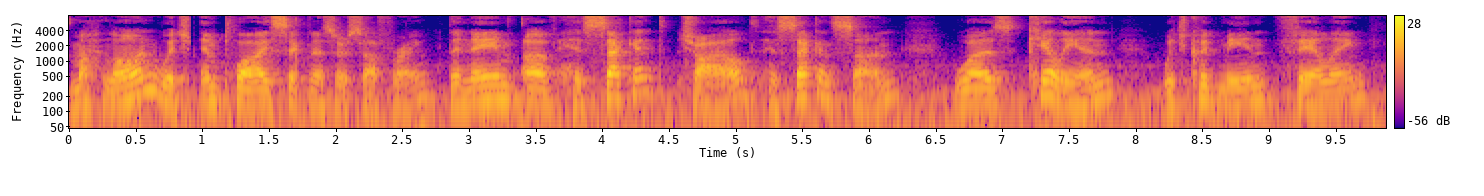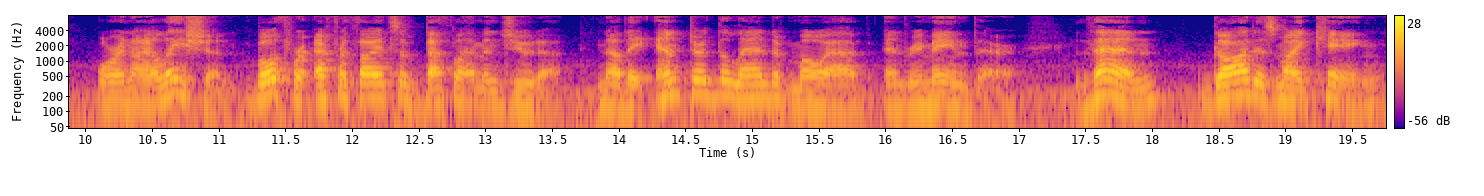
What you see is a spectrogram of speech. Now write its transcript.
Mahlon, which implies sickness or suffering. The name of his second child, his second son, was Chilion, which could mean failing or annihilation. Both were Ephrathites of Bethlehem and Judah. Now they entered the land of Moab and remained there. Then God is my king,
